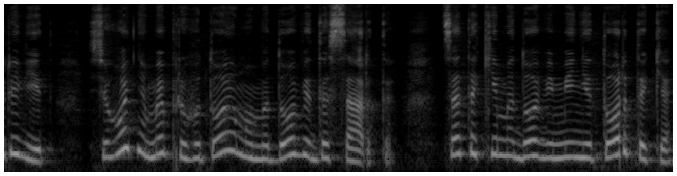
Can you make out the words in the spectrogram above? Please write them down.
Привіт! Сьогодні ми приготуємо медові десерти. Це такі медові міні-тортики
